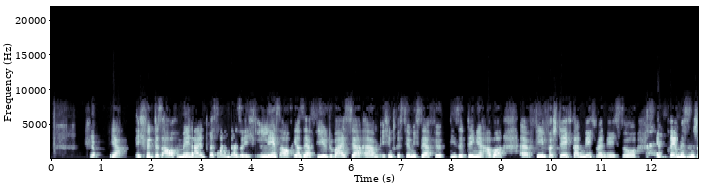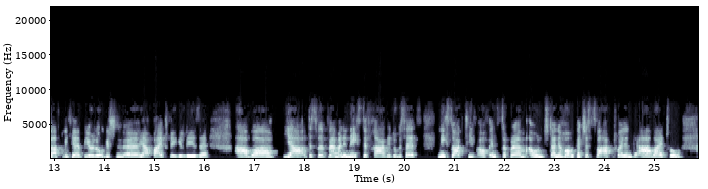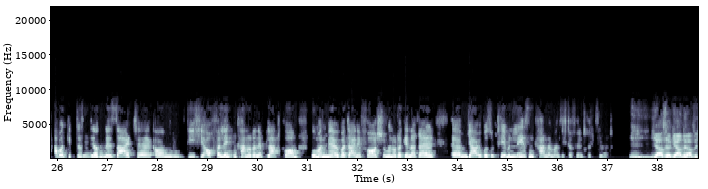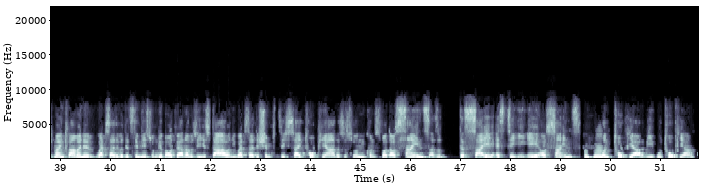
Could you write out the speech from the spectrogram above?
Ja. Ja, ich finde das auch mega interessant. Also ich lese auch ja sehr viel. Du weißt ja, ähm, ich interessiere mich sehr für diese Dinge, aber äh, viel verstehe ich dann nicht, wenn ich so extrem wissenschaftliche, biologischen äh, ja, Beiträge lese. Aber ja, das wäre wär meine nächste Frage. Du bist ja jetzt nicht so aktiv auf Instagram und deine Homepage ist zwar aktuell in Bearbeitung, aber gibt es ja. irgendeine Seite, ähm, die ich hier auch verlinken kann oder eine Plattform, wo man mehr über deine Forschungen oder generell ähm, ja über so Themen lesen kann, wenn man sich dafür interessiert? Ja, sehr gerne. Also ich meine, klar, meine Webseite wird jetzt demnächst umgebaut werden, aber sie ist da und die Webseite schimpft sich Scientopia. Das ist so ein Kunstwort aus Science, also das Sci, S-C-I-E aus Science mhm. und Topia wie Utopia.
